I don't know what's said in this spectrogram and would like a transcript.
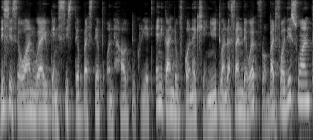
This is the one where you can see step by step on how to create any kind of connection. You need to understand the workflow. But for this one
